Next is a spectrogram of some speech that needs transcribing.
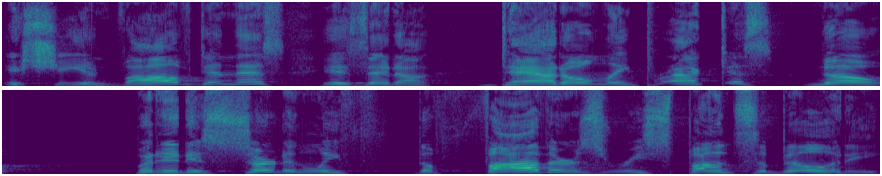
Is she involved in this? Is it a dad only practice? No. But it is certainly the father's responsibility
